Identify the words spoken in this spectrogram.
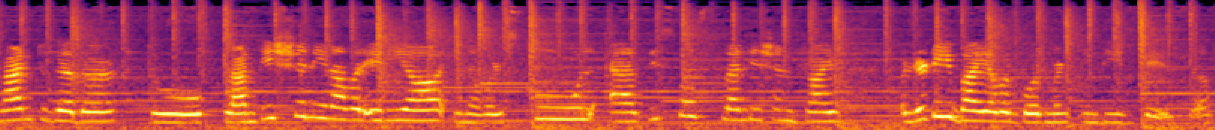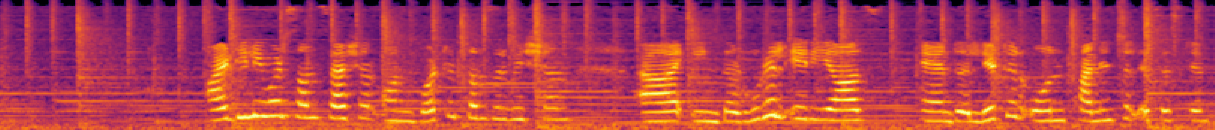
planned together to plantation in our area, in our school, as this was plantation drive already by our government in these days. I delivered some session on water conservation uh, in the rural areas and later on financial assistance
